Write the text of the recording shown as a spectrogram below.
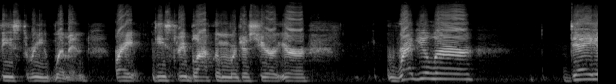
these three women, right? These three black women were just your your regular day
